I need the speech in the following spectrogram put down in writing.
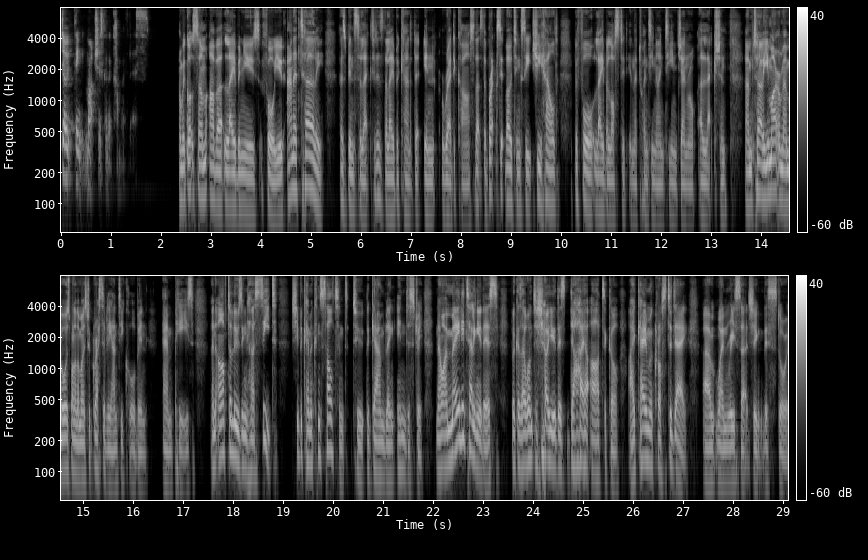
don't think much is going to come of this. And we've got some other Labour news for you. Anna Turley has been selected as the Labour candidate in Redcar. So that's the Brexit voting seat she held before Labour lost it in the 2019 general election. Um, Turley, you might remember, was one of the most aggressively anti Corbyn MPs. And after losing her seat, she became a consultant to the gambling industry. Now, I'm mainly telling you this because I want to show you this dire article I came across today um, when researching this story.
